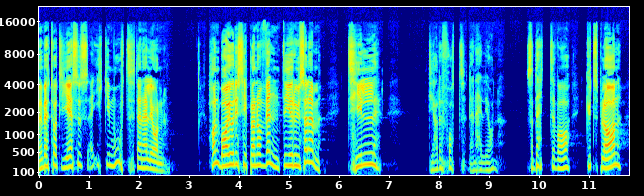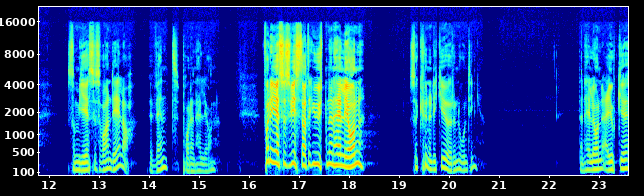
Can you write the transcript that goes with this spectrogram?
Men vet du at Jesus er ikke imot Den hellige ånd? Han ba jo disiplene å vente i Jerusalem til de hadde fått Den hellige ånd. Så dette var Guds plan, som Jesus var en del av. Vent på Den hellige ånd. Fordi Jesus visste at uten Den hellige ånd så kunne de ikke gjøre noen ting. Den hellige ånd er jo ikke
